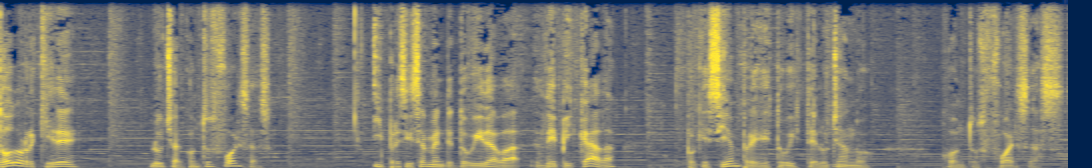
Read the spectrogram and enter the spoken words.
Todo requiere luchar con tus fuerzas. Y precisamente tu vida va de picada porque siempre estuviste luchando con tus fuerzas.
